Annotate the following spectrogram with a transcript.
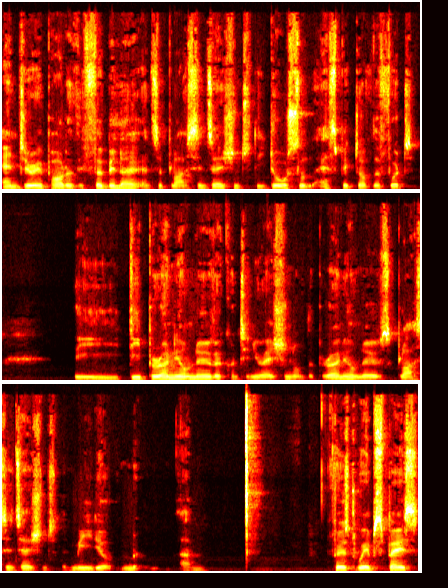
anterior part of the fibula and supplies sensation to the dorsal aspect of the foot. The deep peroneal nerve, a continuation of the peroneal nerve, supplies sensation to the medial um, first web space,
